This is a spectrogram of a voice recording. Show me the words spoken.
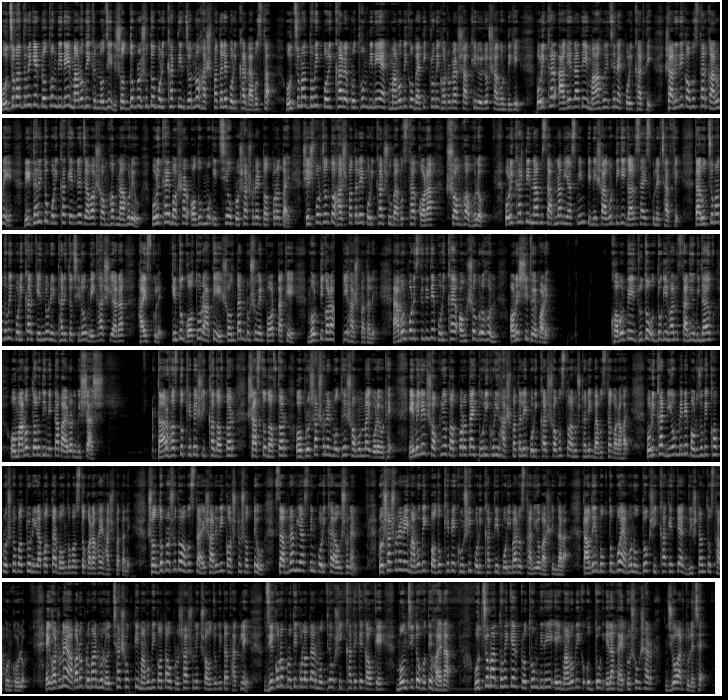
উচ্চ মাধ্যমিকের প্রথম দিনে মানবিক নজির সদ্যপ্রসূত পরীক্ষার্থীর জন্য হাসপাতালে পরীক্ষার ব্যবস্থা। উচ্চ মাধ্যমিক পরীক্ষার প্রথম দিনে এক মানবিক ও ব্যতিক্রমী ঘটনার সাক্ষী রইল সাগরদিঘি। পরীক্ষার আগের রাতেই মা হয়েছেন এক পরীক্ষার্থী। শারীরিক অবস্থার কারণে নির্ধারিত পরীক্ষা কেন্দ্রে যাওয়া সম্ভব না হলেও পরীক্ষায় বসার অদম্য ইচ্ছে ও প্রশাসনের তৎপরতায় শেষ পর্যন্ত হাসপাতালে পরীক্ষার সুব্যবস্থা করা সম্ভব হলো। পরীক্ষার্থীর নাম সাবনাম ইয়াসমিন, তিনি সাগরদিঘি গার্লস হাই স্কুলের ছাত্রী। তার উচ্চ মাধ্যমিক পরীক্ষার কেন্দ্র নির্ধারিত ছিল মেঘা শিয়ারা হাই স্কুলে। কিন্তু গত রাতে সন্তান প্রসবের পর তাকে ভর্তি করা হয়নি হাসপাতালে। এমন পরিস্থিতিতে পরীক্ষায় অংশগ্রহণ অনিশ্চিত হয়ে পড়ে। খবর পেয়ে দ্রুত উদ্যোগী হন স্থানীয় বিধায়ক ও মানবদরদী নেতা বায়রন বিশ্বাস। তার হস্তক্ষেপে শিক্ষা দপ্তর স্বাস্থ্য দপ্তর ও প্রশাসনের মধ্যে সমন্বয় গড়ে ওঠে। এমএলএর সক্রিয় তৎপরতায় তড়িঘড়ি হাসপাতালে পরীক্ষার সমস্ত আনুষ্ঠানিক ব্যবস্থা করা হয়। পরীক্ষার নিয়ম মেনে পর্যবেক্ষক প্রশ্নপত্র নিরাপত্তার বন্দোবস্ত করা হয় হাসপাতালে। সদ্যপ্রসূত অবস্থায় শারীরিক কষ্ট সত্ত্বেও সাবনাম ইয়াসমিন পরীক্ষায় অংশ নেন। প্রশাসনের এই মানবিক পদক্ষেপে খুশি পরীক্ষার্থীর পরিবার ও স্থানীয় বাসিন্দারা। তাদের বক্তব্য এমন উদ্যোগ শিক্ষাক্ষেত্রে এক দৃষ্টান্ত স্থাপন করল। এই ঘটনায় আবারও প্রমাণ হলো ইচ্ছাশক্তি, মানবিকতা ও প্রশাসনিক সহযোগিতা থাকলে যে কোনো প্রতিকূলতার মধ্যেও শিক্ষা থেকে কাউকে বঞ্চিত হতে হয় না। উচ্চ মাধ্যমিকের প্রথম দিনেই এই মানবিক উদ্যোগ এলাকায় প্রশংসার জোয়ার তুলেছে।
